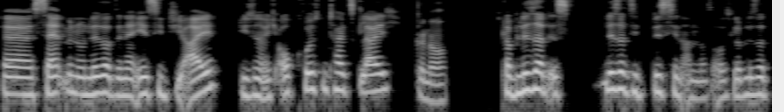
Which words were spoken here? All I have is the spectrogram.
Äh, Sandman und Lizard in der ACGI, die sind eigentlich auch größtenteils gleich. Genau. Ich glaube, Lizard ist, Lizard sieht ein bisschen anders aus. Ich glaube, Lizard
